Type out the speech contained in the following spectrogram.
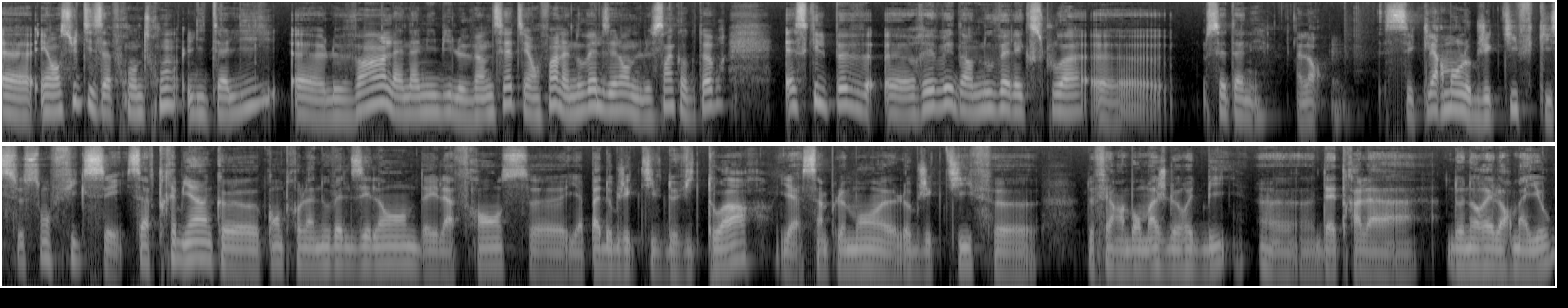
Euh, et ensuite, ils affronteront l'Italie euh, le 20, la Namibie le 27 et enfin la Nouvelle-Zélande le 5 octobre. Est-ce qu'ils peuvent rêver d'un nouvel exploit cette année Alors, c'est clairement l'objectif qu'ils se sont fixés. Ils savent très bien que contre la Nouvelle-Zélande et la France, euh, il n'y a pas d'objectif de victoire. Il y a simplement euh, l'objectif euh, de faire un bon match de rugby, d'être à la, d'honorer leur maillot.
